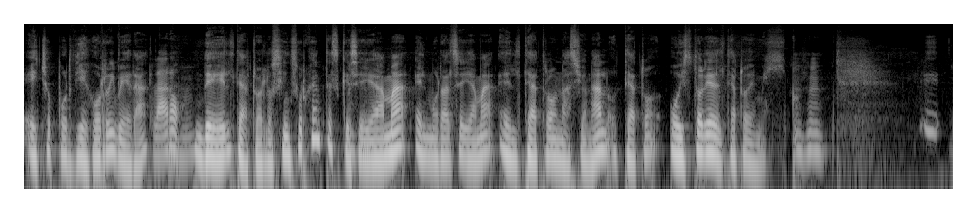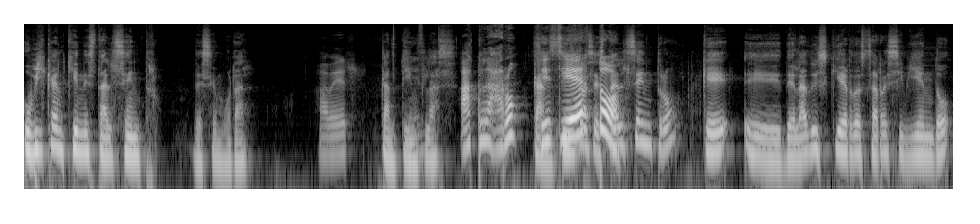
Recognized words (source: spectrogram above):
hecho por Diego Rivera Claro. del Teatro de los Insurgentes, que se llama, el mural se llama el Teatro Nacional o Teatro o Historia del Teatro de México. Ujú. Ubican quién está al centro de ese mural. A ver. Cantinflas. Ah, claro. Sí, es Cantinflas cierto. está al centro, que eh, del lado izquierdo está recibiendo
